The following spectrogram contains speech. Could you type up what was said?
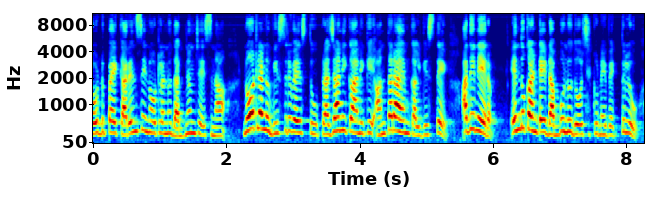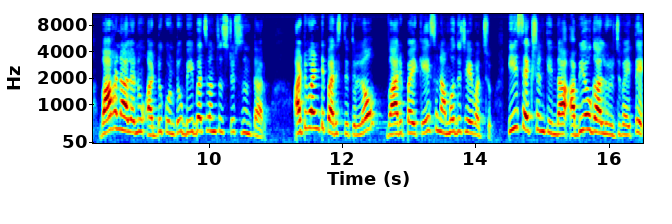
రోడ్డుపై కరెన్సీ నోట్లను దగ్నం చేసినా నోట్లను విసిరివేస్తూ ప్రజానికానికి అంతరాయం కలిగిస్తే అది నేరం. ఎందుకంటే డబ్బును దోచుకునే వ్యక్తులు వాహనాలను అడ్డుకుంటూ బీభత్సం సృష్టిస్తుంటారు. అటువంటి పరిస్థితుల్లో వారిపై కేసు నమోదు చేయవచ్చు. ఈ సెక్షన్ కింద అభియోగాలు రుజువైతే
